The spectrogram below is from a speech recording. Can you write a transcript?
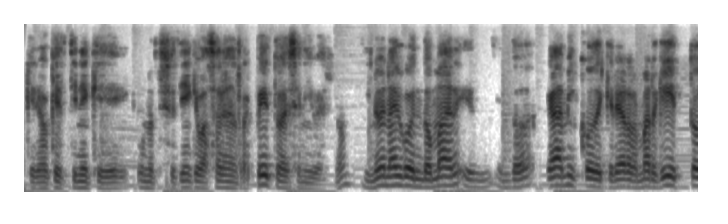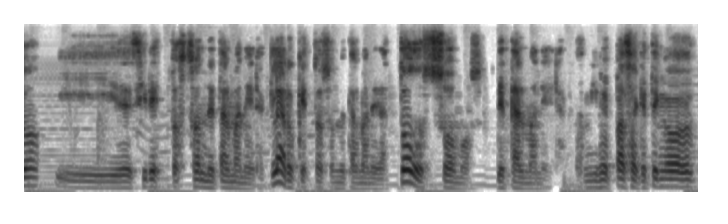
Creo que, tiene que uno se tiene que basar en el respeto a ese nivel, ¿no? Y no en algo endogámico de querer armar gueto y decir estos son de tal manera. Claro que estos son de tal manera, todos somos de tal manera. A mí me pasa que tengo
